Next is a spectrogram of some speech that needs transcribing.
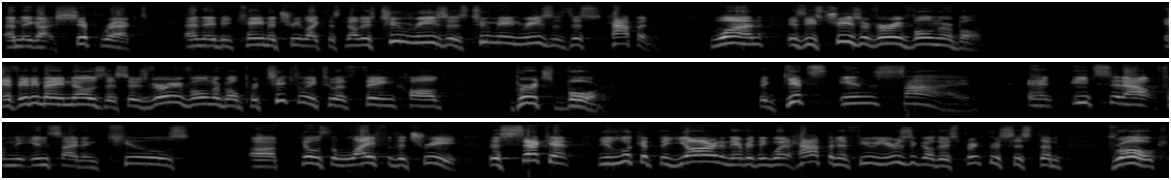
and they got shipwrecked and they became a tree like this. Now, there's two reasons, two main reasons this happened. One is these trees are very vulnerable. If anybody knows this, they're very vulnerable, particularly to a thing called birch borer that gets inside and eats it out from the inside and kills, uh, kills the life of the tree. The second, you look at the yard and everything, what happened a few years ago, their sprinkler system broke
